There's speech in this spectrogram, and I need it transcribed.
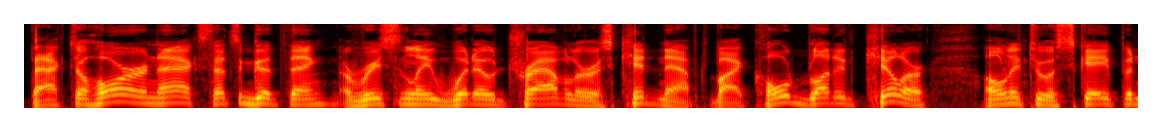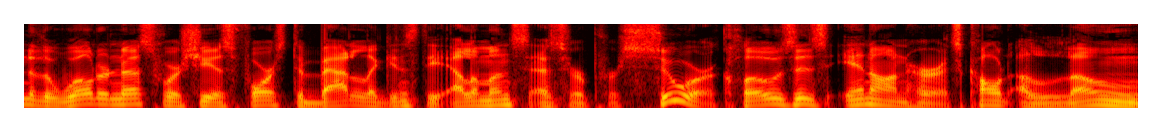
Back to horror next. That's a good thing. A recently widowed traveler is kidnapped by a cold blooded killer only to escape into the wilderness where she is forced to battle against the elements as her pursuer closes in on her. It's called Alone.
